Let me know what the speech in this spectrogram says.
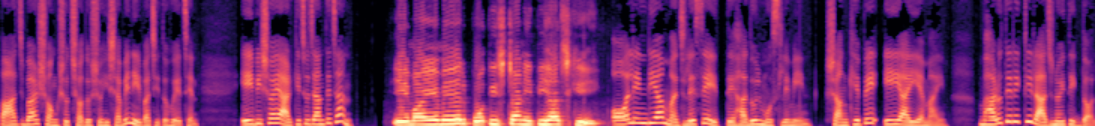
পাঁচবার সংসদ সদস্য হিসাবে নির্বাচিত হয়েছেন। এই বিষয়ে আর কিছু জানতে চান? এমআইএম এর প্রতিষ্ঠান ইতিহাস কি? অল ইন্ডিয়া মজলেসে ইত্তেহাদুল মুসলিমিন, সংক্ষেপে এআইএমআই ভারতের একটি রাজনৈতিক দল।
